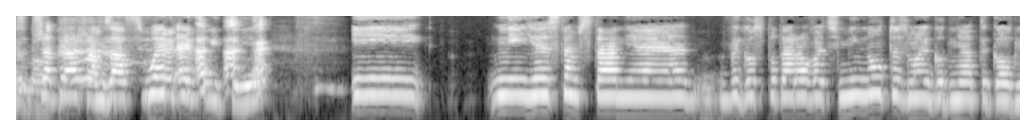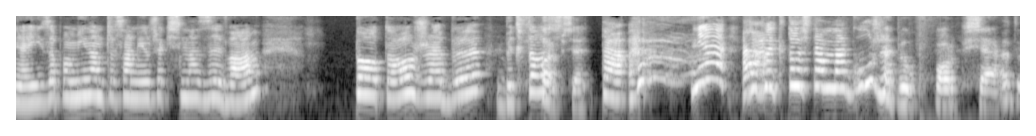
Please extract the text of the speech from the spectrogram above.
darmo. przepraszam, za sweat equity. I nie jestem w stanie wygospodarować minuty z mojego dnia, tygodnia i zapominam czasami już jak się nazywam, po to, żeby Być ktoś- w Forbesie. ta... Nie, żeby ktoś tam na górze był w Forbesie. to.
